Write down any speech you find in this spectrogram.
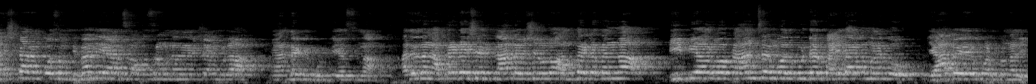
పరిష్కారం కోసం డిమాండ్ చేయాల్సిన అవసరం ఉన్నదనే విషయాన్ని కూడా మీ అందరికీ గుర్తు చేస్తున్నా. అదేవిధంగా అక్రెడేషన్ కార్డుల విషయంలో అంతర్గతంగా డిపిఆర్ఓ కాన్సర్ మొదలుకుంటే పైదాకా మనకు యాభై ఏర్పడుతున్నది.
